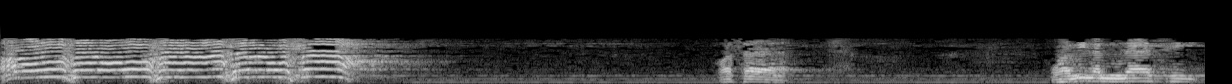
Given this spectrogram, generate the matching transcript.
الله أهل الوفاء وفاء. ومن الناس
